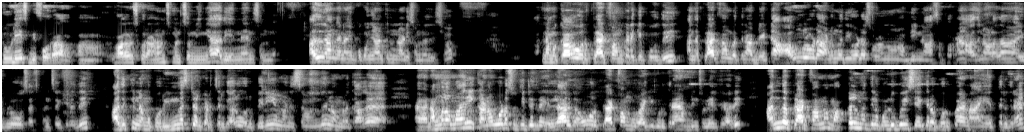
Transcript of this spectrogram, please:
டூ டேஸ் பிஃபோரா ஃபாலோவர்ஸ்க்கு ஒரு அனௌன்ஸ்மெண்ட் சொன்னீங்க. அது என்னன்னு சொல்லுங்க. அது நாங்கள் நான் இப்போ கொஞ்ச நேரத்துக்கு முன்னாடி சொன்ன விஷயம். நமக்காக ஒரு பிளாட்ஃபார்ம் கிடைக்க போகுது. அந்த பிளாட்ஃபார்ம் பற்றின அப்டேட்டை அவங்களோட அனுமதியோட சொல்லணும் அப்படின்னு ஆசைப்படுறேன். அதனால தான் இவ்வளோ சஸ்பென்ஸ் வைக்கிறது. அதுக்கு நமக்கு ஒரு இன்வெஸ்டர் கிடைச்சிருக்காரு. ஒரு பெரிய மனுஷன் வந்து நம்மளுக்காக நம்மள மாதிரி கனவோட சுத்திட்டு இருக்கிற எல்லாருக்காகவும் ஒரு பிளாட்ஃபார்ம் உருவாக்கி கொடுக்குறேன் அப்படின்னு சொல்லியிருக்கிறாரு. அந்த பிளாட்ஃபார்மை மக்கள் மத்தியில் கொண்டு போய் சேர்க்கிற பொறுப்பை நான் ஏற்றிருக்கிறேன்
